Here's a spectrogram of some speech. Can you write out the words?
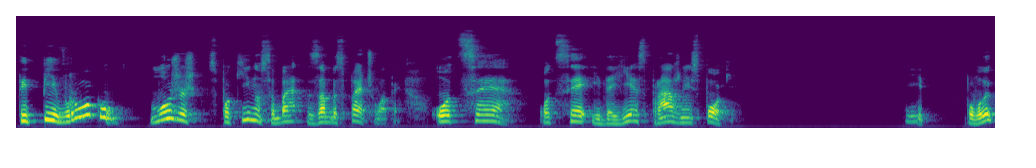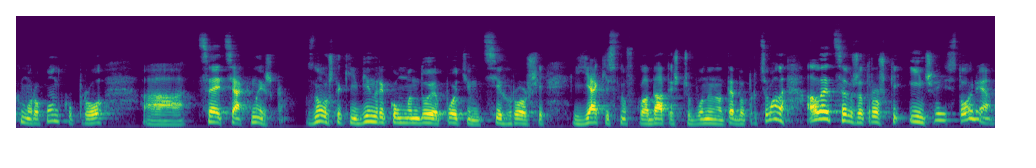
ти півроку можеш спокійно себе забезпечувати. Оце, оце і дає справжній спокій. І по великому рахунку про а, це ця книжка. Знову ж таки, він рекомендує потім ці гроші якісно вкладати, щоб вони на тебе працювали. Але це вже трошки інша історія.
